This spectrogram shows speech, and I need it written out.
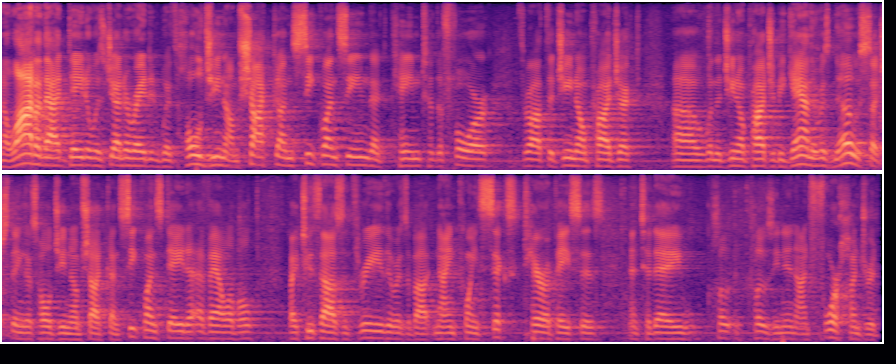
And a lot of that data was generated with whole genome shotgun sequencing that came to the fore throughout the Genome Project. Uh, when the Genome Project began, there was no such thing as whole genome shotgun sequence data available. By 2003, there was about 9.6 terabases, and today clo closing in on 400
